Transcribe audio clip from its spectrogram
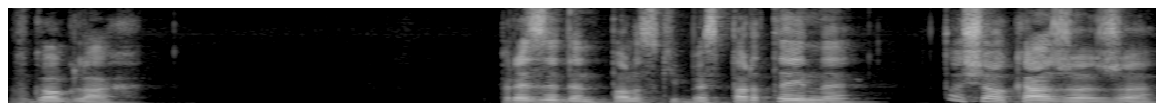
w goglach prezydent Polski bezpartyjny, to się okaże, że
